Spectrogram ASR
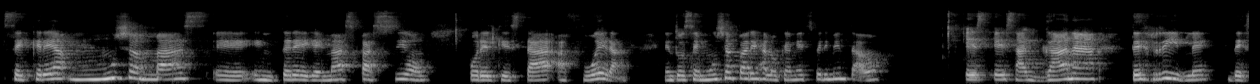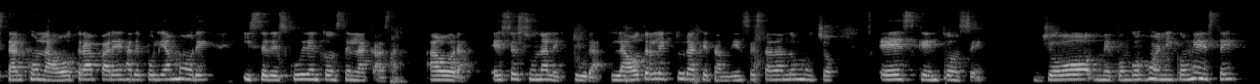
se crea mucha más eh, entrega y más pasión por el que está afuera. Entonces, muchas parejas lo que han experimentado es esa gana terrible de estar con la otra pareja de poliamore y se descuida entonces en la casa. Ahora, esa es una lectura. La otra lectura que también se está dando mucho es que entonces yo me pongo horny con este,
